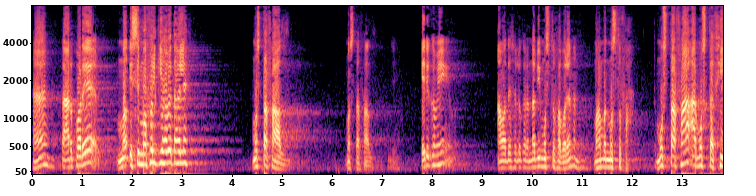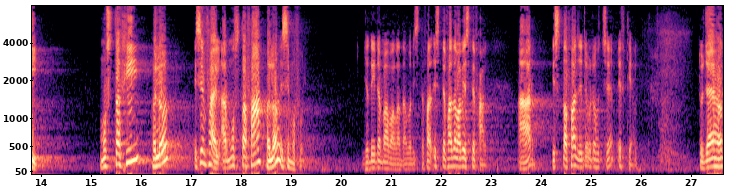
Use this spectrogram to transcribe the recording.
হ্যাঁ তারপরে ইসিম মফুল কি হবে তাহলে? মুস্তাফাজ মুস্তাফাজ এরকমই আমাদের লোকেরা নবী মুস্তফা বলে না? মোহাম্মদ মুস্তফা। মুস্তাফা আর মুস্তাফি। মুস্তাফি হলো ইসিম ফাইল আর মুস্তাফা হলো ইসিম মফুল। যদি এটা বাবা আলাদা, আবার ইস্তেফা, ইস্তেফাজা ভাবে ইস্তেফাল। আর ইস্তফা যেটা, ওটা হচ্ছে ইফতিয়াল। তো যাই হোক,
